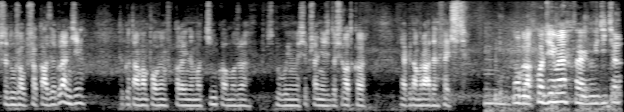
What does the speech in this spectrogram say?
przedłużał przy okazji oględzin. Tylko tam Wam powiem w kolejnym odcinku, a może spróbujemy się przenieść do środka, jak dam radę wejść. Dobra, wchodzimy, tak jak widzicie.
